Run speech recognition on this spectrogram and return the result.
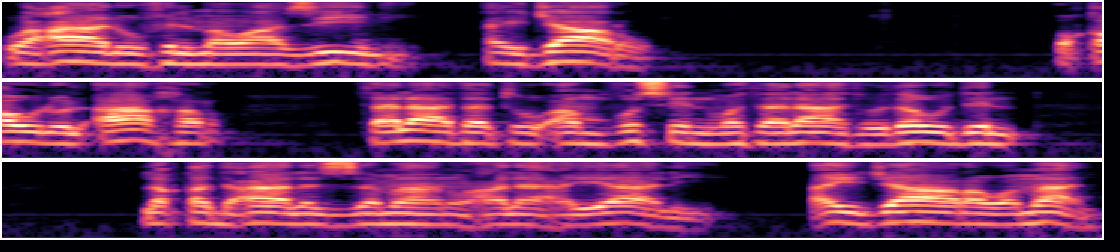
وعالوا في الموازين أي جاروا. وقول الآخر ثلاثة أنفس وثلاث ذود لقد عال الزمان على عيالي أي جار ومال.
